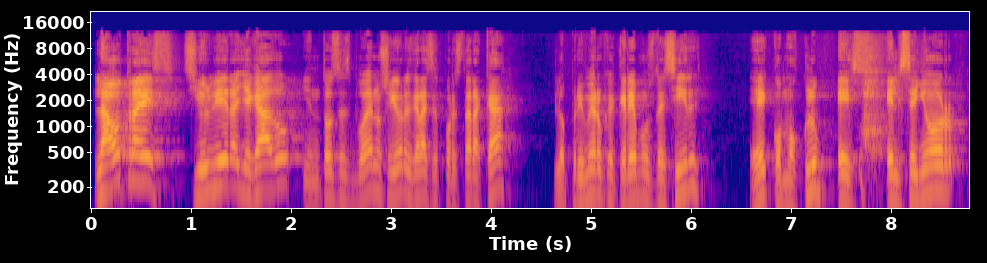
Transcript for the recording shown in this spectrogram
La otra es, si hubiera llegado, y entonces, bueno, señores, gracias por estar acá. Lo primero que queremos decir eh, como club es, el señor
